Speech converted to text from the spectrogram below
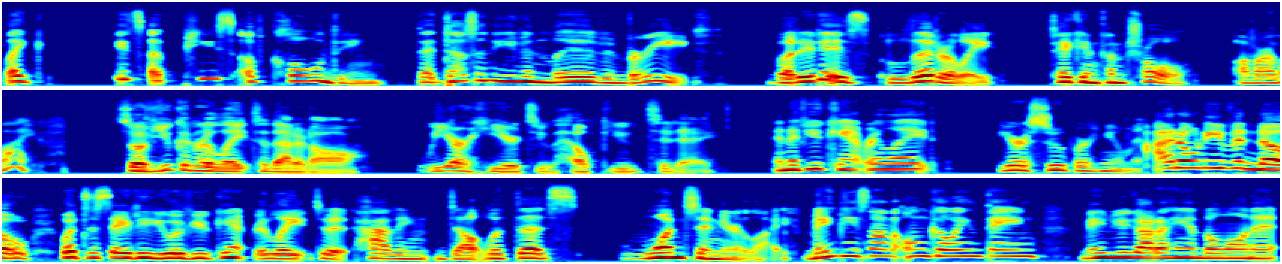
Like it's a piece of clothing that doesn't even live and breathe, but it is literally taking control of our life. So if you can relate to that at all, we are here to help you today. And if you can't relate, you're a superhuman. I don't even know what to say to you if you can't relate to it having dealt with this once in your life. Maybe it's not an ongoing thing, maybe you got a handle on it,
